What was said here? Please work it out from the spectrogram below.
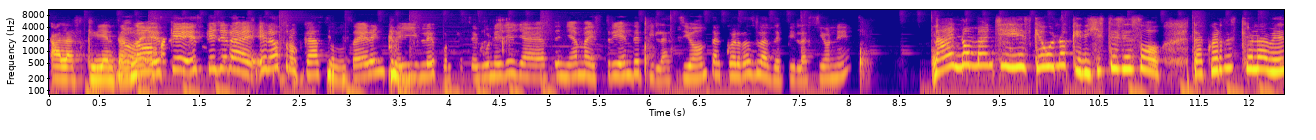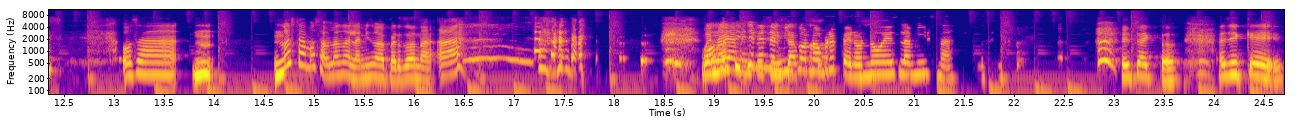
a las clientas. No, es que es que ella era, era otro caso, o sea, era increíble porque según ella ya tenía maestría en depilación, ¿te acuerdas las depilaciones? Ay, no manches, qué bueno que dijiste eso. ¿Te acuerdas que una vez, o sea, no estamos hablando de la misma persona? Ah. bueno, sí tienen el mismo nombre, pero no es la misma. Exacto. Así que,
